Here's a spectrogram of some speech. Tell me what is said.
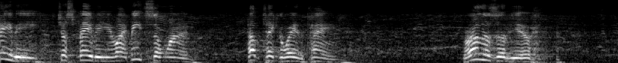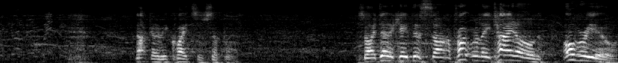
Maybe, just maybe, you might meet someone and help take away the pain. For others of you, not going to be quite so simple. So I dedicate this song appropriately titled Over You.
